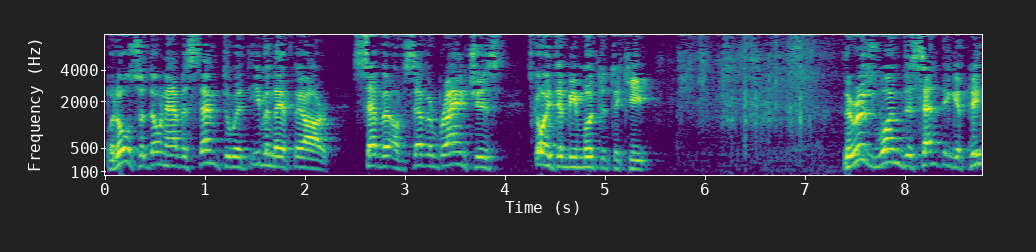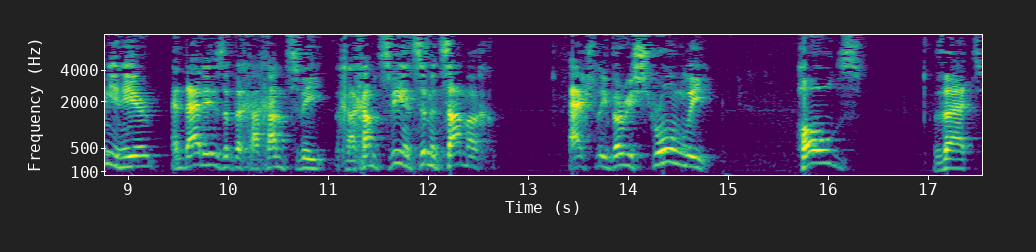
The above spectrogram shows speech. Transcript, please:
but also don't have a stem to it, even if they are seven of seven branches, it's going to be mutter to keep. There is one dissenting opinion here, and that is of the Chacham Tzvi. Chacham Tzvi and Simon Tzamach actually very strongly holds that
